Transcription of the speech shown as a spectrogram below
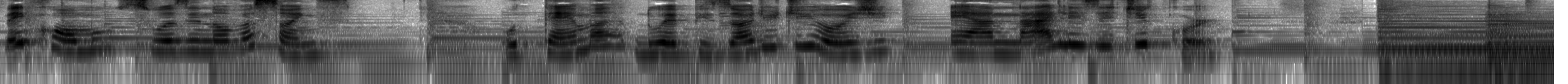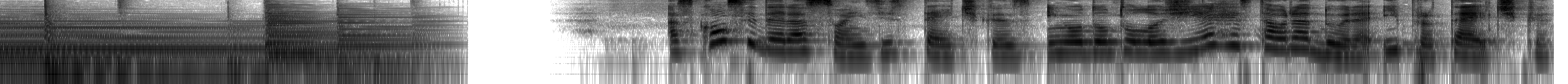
bem como suas inovações. O tema do episódio de hoje é análise de cor. As considerações estéticas em odontologia restauradora e protética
